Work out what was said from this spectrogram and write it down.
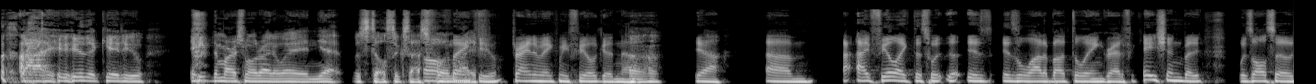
guy, you're the kid who ate the marshmallow right away and yet was still successful oh in thank life. you trying to make me feel good now. Uh-huh. Yeah. Um, I feel like this was, is is a lot about delaying gratification, but it was also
